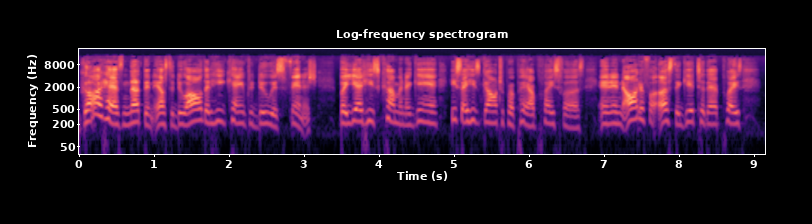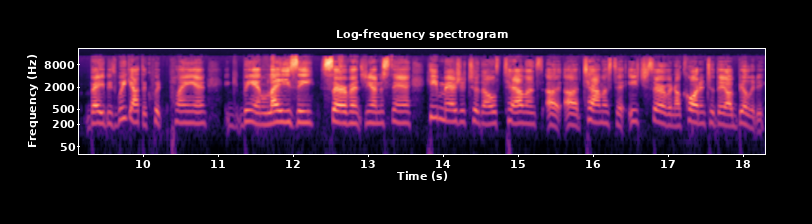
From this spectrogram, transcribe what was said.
God has nothing else to do. All that he came to do is finish. But yet he's coming again. He said he's going to prepare a place for us. And in order for us to get to that place, babies, we got to quit playing, being lazy servants. You understand? He measured to those talents, uh, uh, talents to each servant according to their ability.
